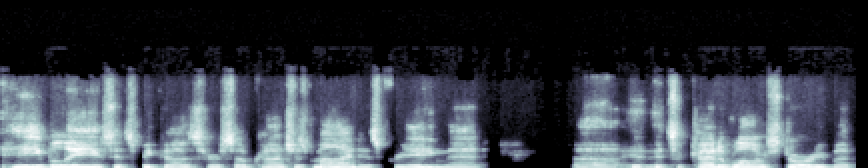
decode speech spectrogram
he believes it's because her subconscious mind is creating that. Uh, it, it's a kind of long story, but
